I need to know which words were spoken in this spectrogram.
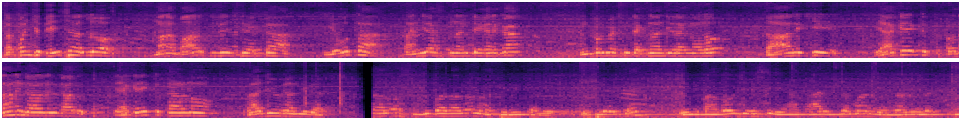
ప్రపంచ దేశాల్లో మన భారతదేశం యొక్క యువత పనిచేస్తుందంటే కనుక ఇన్ఫర్మేషన్ టెక్నాలజీ రంగంలో దానికి ఏకైక ప్రధాన కారణం కాదు ఏకైక కారణం రాజీవ్ గాంధీ గారు. పడాలో సిగ్గుపడాలో నాకు తెలియదు ఎందుకంటే నేను పదవులు చేసి ఆ కార్యక్రమాన్ని నడుగట్టి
